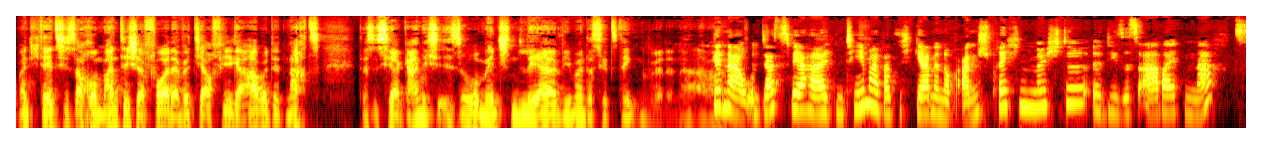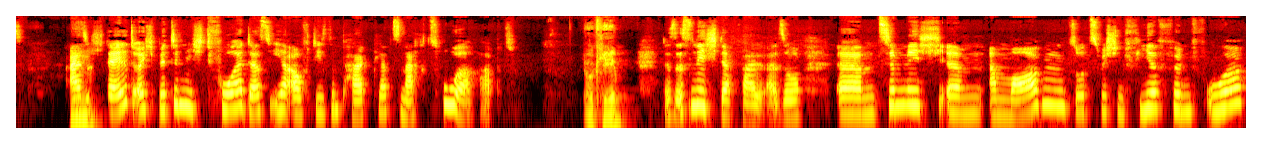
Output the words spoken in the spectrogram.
man stellt sich das auch romantischer vor. Da wird ja auch viel gearbeitet nachts. Das ist ja gar nicht so menschenleer, wie man das jetzt denken würde. Ne? Aber genau, und das wäre halt ein Thema, was ich gerne noch ansprechen möchte, äh, dieses Arbeiten nachts also mhm. stellt euch bitte nicht vor, dass ihr auf diesem Parkplatz nachts Ruhe habt. Okay. Das ist nicht der Fall. Also ähm, ziemlich ähm, am Morgen, so zwischen vier fünf Uhr,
